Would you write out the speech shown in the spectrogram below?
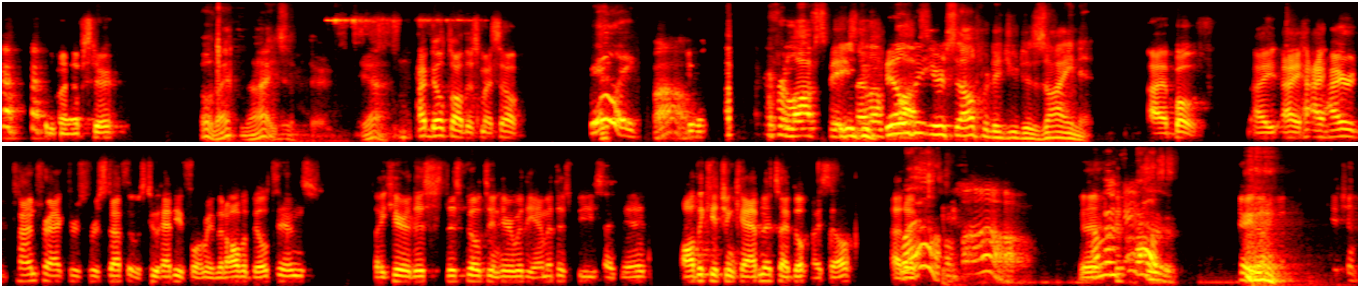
Yeah. My upstairs. Oh, that's nice up there. Yeah. I built all this myself. Really? Wow. For loft space. Did I you love build lofts. it yourself or did you design it? I both. I, I I hired contractors for stuff that was too heavy for me, but all the built-ins, like here, this this built in here with the amethyst piece, I did. All the kitchen cabinets I built myself. I like- Wow. Wow. yeah. I'm impressed. Here you go. Kitchen.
